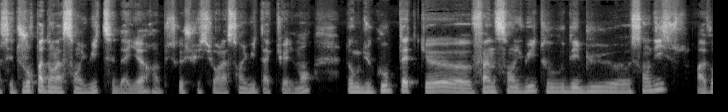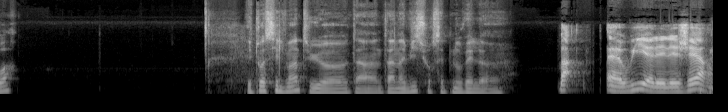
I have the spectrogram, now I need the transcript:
c'est toujours pas dans la 108 d'ailleurs, hein, puisque je suis sur la 108 actuellement. Donc, du coup, peut-être que fin de 108 ou début 110, à voir. Et toi, Sylvain, tu as, un avis sur cette nouvelle bah, euh, oui, elle est légère.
